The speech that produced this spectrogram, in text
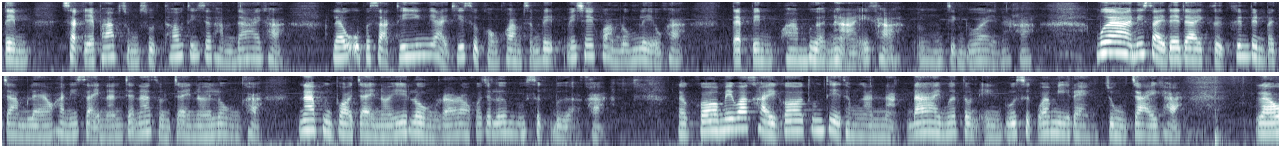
เต็มศักยภาพสูงสุดเท่าที่จะทำได้ค่ะ แล้วอุปสรรคที่ยิ่งใหญ่ที่สุดของความสำเร็จไม่ใช่ความล้มเหลวค่ะ แต่เป็นความเบื่อหน่ายค่ะจริงด้วยนะคะ เมื่อนิสัยใด ๆ เกิดขึ้นเป็นประจำแล้วค่ะนิสัยนั้นจะน่าสนใจน้อยลงค่ะ น่าพึงพอใจน้อยลง แล้วเราก็จะเริ่มรู้สึกเบื่อค่ะ แล้วก็ไม่ว่าใครก็ทุ่มเททำงานหนักได้ เมื่อตนเองรู้สึกว่ามีแรงจูงใจค่ะ แล้ว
